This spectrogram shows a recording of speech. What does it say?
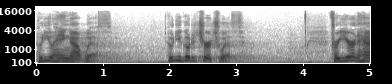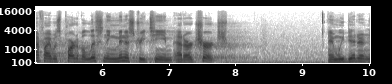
who do you hang out with, who do you go to church with. For a year and a half, I was part of a listening ministry team at our church. And we did an,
